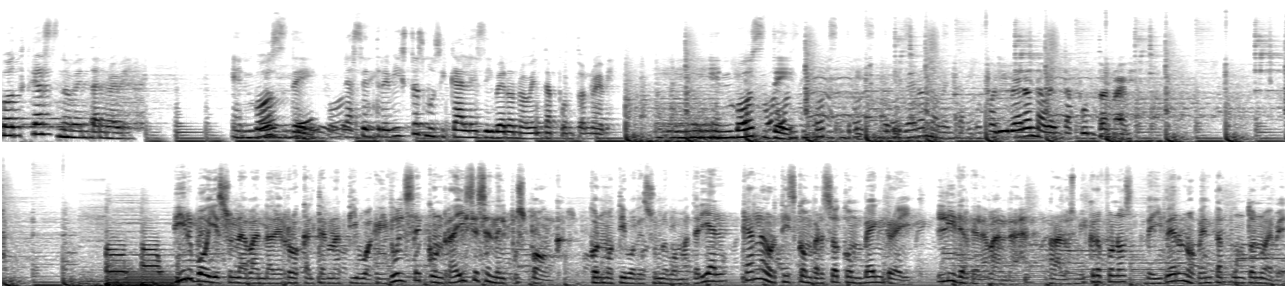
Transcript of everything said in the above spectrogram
Podcast 99. En voz de las entrevistas musicales de Ibero 90.9. En voz de Ibero 90.9. Dear Boy es una banda de rock alternativo agridulce con raíces en el post-punk. Con motivo de su nuevo material, Carla Ortiz conversó con Ben Gray, líder de la banda, para los micrófonos de Ibero 90.9.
